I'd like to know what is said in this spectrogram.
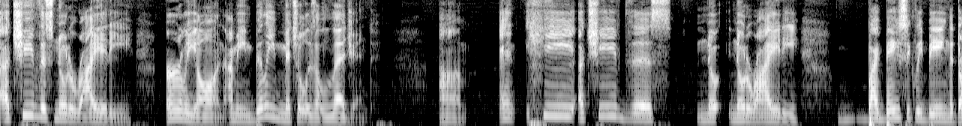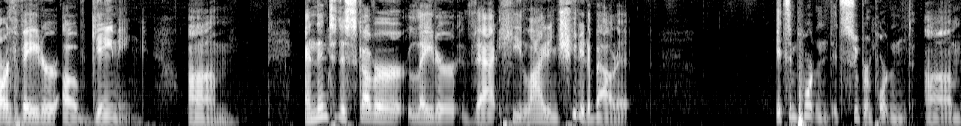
achieved this notoriety early on. I mean, Billy Mitchell is a legend. Um, and he achieved this no- notoriety by basically being the Darth Vader of gaming. Um, and then to discover later that he lied and cheated about it. It's important. It's super important. Um,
